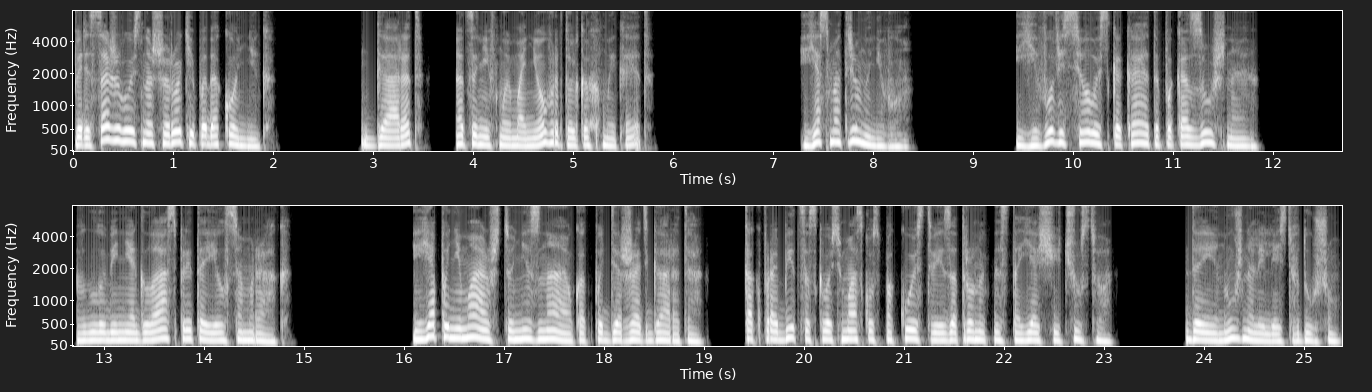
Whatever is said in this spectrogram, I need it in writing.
Пересаживаюсь на широкий подоконник. Гаррет, оценив мой маневр, только хмыкает. Я смотрю на него. Его веселость какая-то показушная. В глубине глаз притаился мрак. Я понимаю, что не знаю, как поддержать Гаррета, как пробиться сквозь маску спокойствия и затронуть настоящие чувства. Да и нужно ли лезть в душу?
